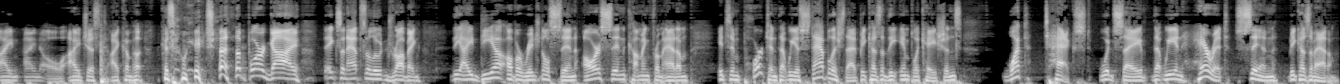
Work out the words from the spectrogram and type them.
I I know, I just I come because the poor guy takes an absolute drubbing." The idea of original sin, our sin coming from Adam, it's important that we establish that because of the implications. What text would say that we inherit sin because of Adam?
